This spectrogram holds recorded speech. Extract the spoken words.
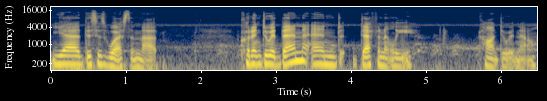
Yeah, this is worse than that. Couldn't do it then, and definitely can't do it now.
